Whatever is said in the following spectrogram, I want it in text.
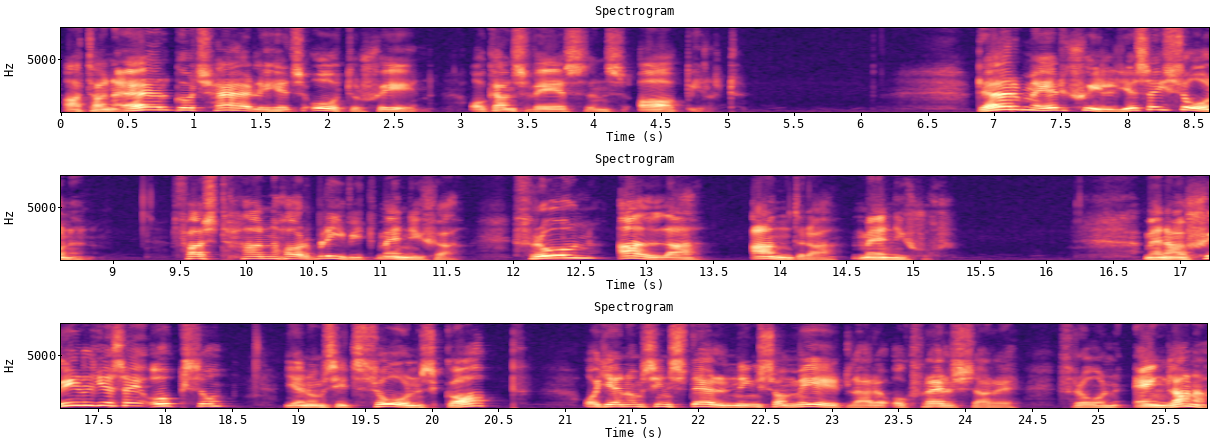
att han är Guds härlighets återsken och hans väsens avbild. Därmed skiljer sig sonen, fast han har blivit människa, från alla andra människor. Men han skiljer sig också genom sitt sonskap och genom sin ställning som medlare och frälsare från änglarna.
